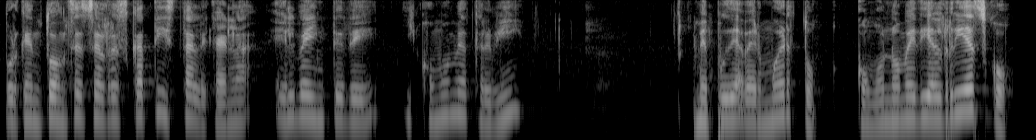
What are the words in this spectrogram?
porque entonces el rescatista le cae el 20 de, ¿y cómo me atreví? Me pude haber muerto, ¿cómo no me di el riesgo?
